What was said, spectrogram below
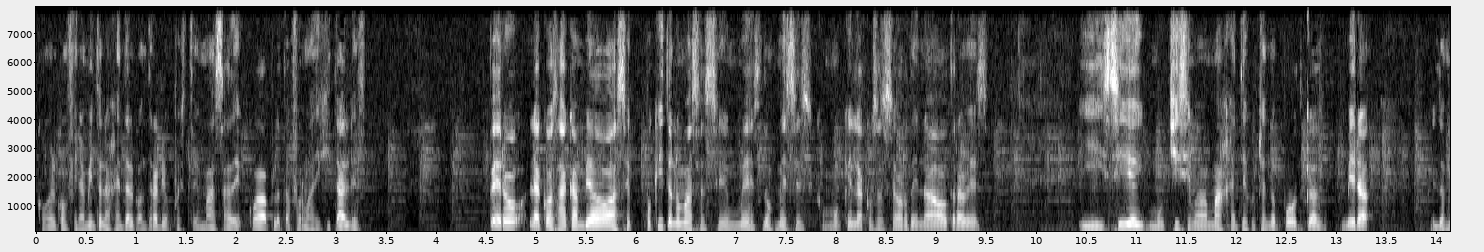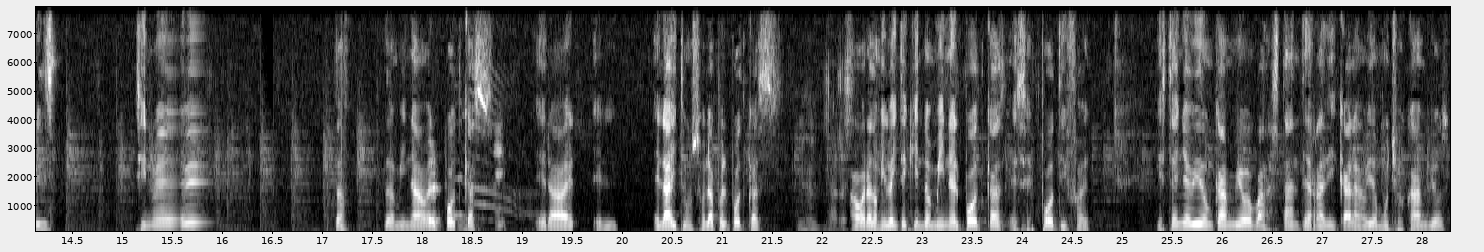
con, el confinamiento la gente al contrario pues esté más adecuada a plataformas digitales. Pero la cosa ha cambiado hace poquito nomás, hace un mes, dos meses, como que la cosa se ha ordenado otra vez. Y sí hay muchísima más gente escuchando podcast. Mira, el 2019 19 dominaba el podcast era el, el, el, iTunes o el Apple Podcast. Uh -huh, Ahora 2020 quien domina el podcast es Spotify. Este año ha habido un cambio bastante radical, ha habido muchos cambios.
